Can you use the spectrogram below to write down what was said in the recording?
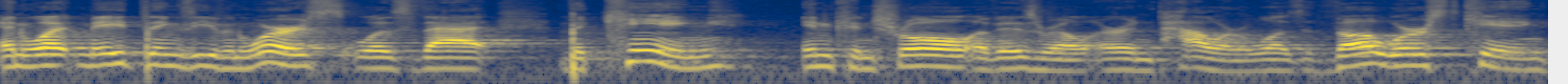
And what made things even worse was that the king in control of Israel or in power was the worst king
